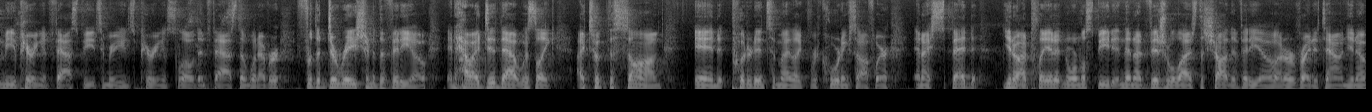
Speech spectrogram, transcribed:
me appearing in fast speed to me appearing in slow then fast then whatever for the duration of the video. And how i did that was like i took the song and put it into my like recording software and i sped you know i'd play it at normal speed and then i'd visualize the shot in the video or write it down you know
